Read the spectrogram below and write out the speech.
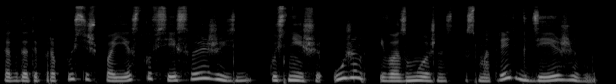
Тогда ты пропустишь поездку всей своей жизни, вкуснейший ужин и возможность посмотреть, где я живу.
